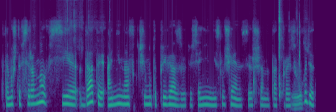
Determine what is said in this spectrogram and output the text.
потому что все равно все даты, они нас к чему-то привязывают, то есть они не случайно совершенно так происходят,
